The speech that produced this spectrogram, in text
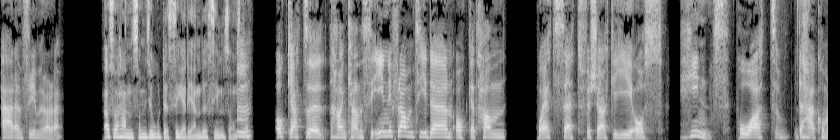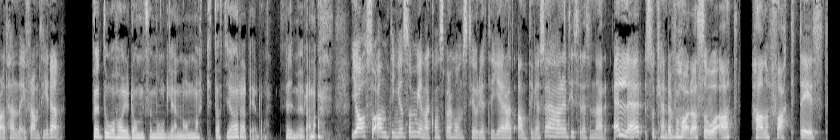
är en frimurare. Alltså han som gjorde serien The Simpsons. Mm. Och att eh, han kan se in i framtiden och att han på ett sätt försöker ge oss hints på att det här kommer att hända i framtiden. För då har ju de förmodligen någon makt att göra det då, frimurarna. Ja, så antingen så menar konspirationsteoretiker att antingen så är han en tidsresenär eller så kan det vara så att han faktiskt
